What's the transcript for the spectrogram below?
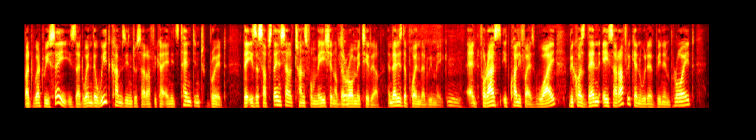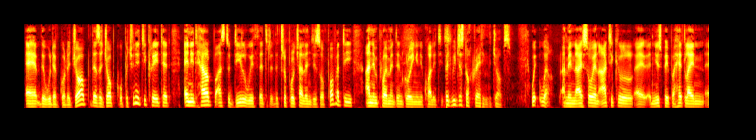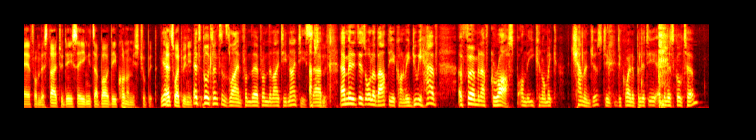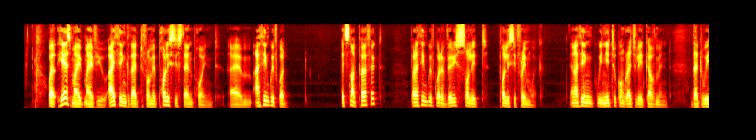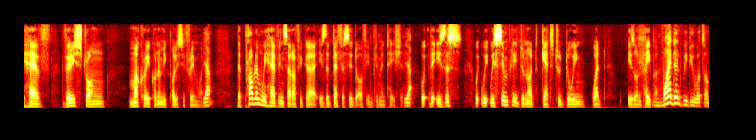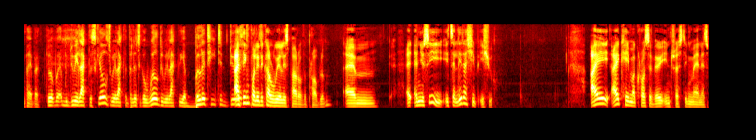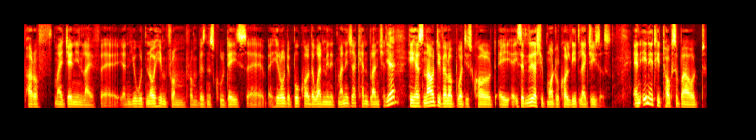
But what we say is that when the wheat comes into South Africa and it's turned into bread, there is a substantial transformation of the raw material. And that is the point that we make. And for us, it qualifies. Why? Because then a South African would have been employed. Uh, they would have got a job. There's a job opportunity created, and it helped us to deal with the, the triple challenges of poverty, unemployment, and growing inequalities. But we're just not creating the jobs. We, well, I mean, I saw an article, a newspaper headline uh, from the Star today saying it's about the economy, stupid. Yeah. That's what we need. It's to do. Bill Clinton's line from the from the 1990s. Um, Absolutely. um, and it is all about the economy. Do we have a firm enough grasp on the economic challenges, to, to coin a, politi- a political term? Well, here's my, my view. I think that from a policy standpoint, um, I think we've got, it's not perfect, but I think we've got a very solid policy framework. And I think we need to congratulate government that we have very strong macroeconomic policy framework. Yeah. The problem we have in South Africa is the deficit of implementation. Yeah. Is this, we, we, we simply do not get to doing what is on paper. Why don't we do what's on paper? Do, do we lack the skills? Do we lack the political will? Do we lack the ability to do I it? think political will is part of the problem. Um, and, and you see, it's a leadership issue. I, I came across a very interesting man as part of my journey in life, uh, and you would know him from, from business school days. Uh, he wrote a book called The One Minute Manager, Ken Blanchard. Yeah. He has now developed what is called a it's a leadership model called Lead Like Jesus, and in it he talks about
